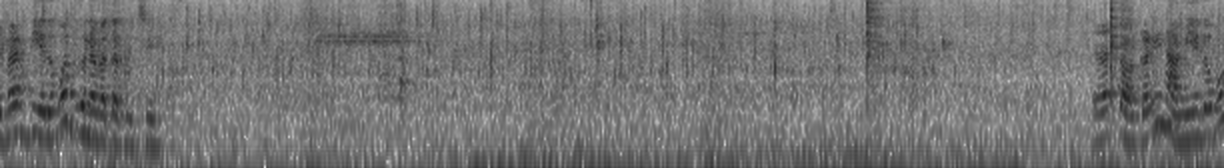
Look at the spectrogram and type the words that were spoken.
এবার দিয়ে দেবো ধনে পাতা কুচি। এবার তরকারি নামিয়ে দেবো।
